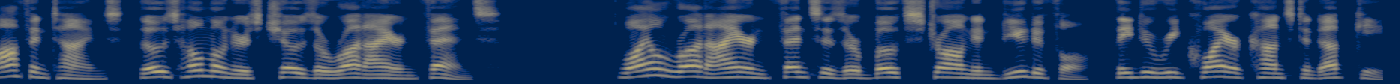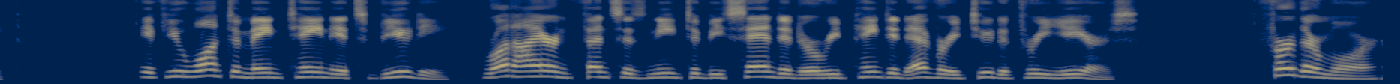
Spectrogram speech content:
oftentimes, those homeowners chose a wrought iron fence. While wrought iron fences are both strong and beautiful, they do require constant upkeep. If you want to maintain its beauty, wrought iron fences need to be sanded or repainted every two to three years. Furthermore,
